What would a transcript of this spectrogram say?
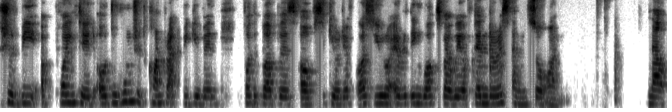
should be appointed or to whom should contract be given for the purpose of security. Of course you know everything works by way of tenders and so on now,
